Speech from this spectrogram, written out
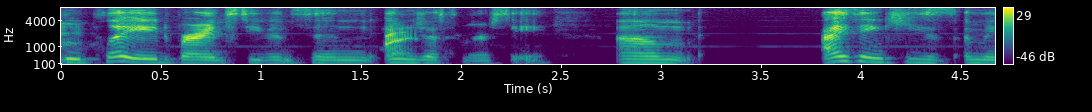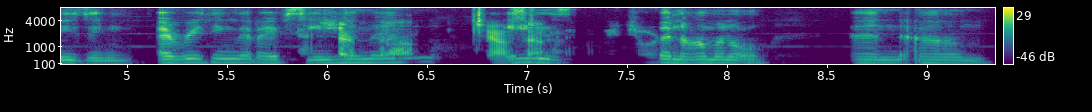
who played bryan stevenson in just mercy um i think he's amazing everything that i've seen Shout him in out. Shouts out. he's phenomenal and um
